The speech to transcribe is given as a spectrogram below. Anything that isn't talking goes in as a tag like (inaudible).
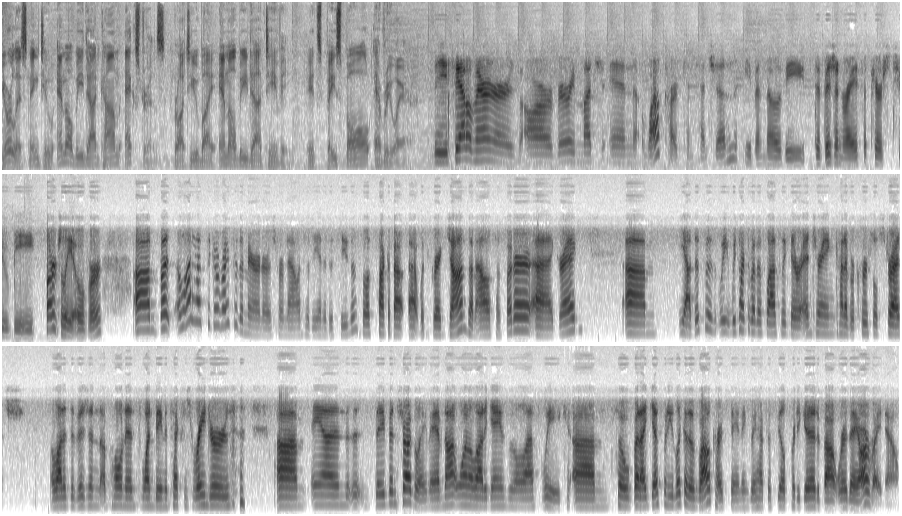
You're listening to MLB.com Extras, brought to you by MLB.tv. It's baseball everywhere. The Seattle Mariners are very much in wild card contention, even though the division race appears to be largely over. Um, but a lot has to go right for the Mariners from now until the end of the season. So let's talk about that with Greg Johns. I'm Alyson Footer. Uh, Greg, um, yeah, this was we, we talked about this last week. They were entering kind of a crucial stretch a lot of division opponents, one being the Texas Rangers. (laughs) um, and they've been struggling. They have not won a lot of games in the last week. Um, so, but I guess when you look at those wild card standings, they have to feel pretty good about where they are right now.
